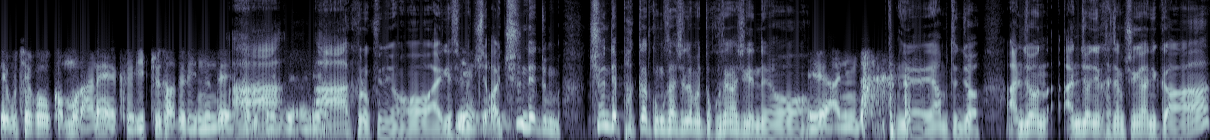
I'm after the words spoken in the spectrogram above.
예, 우체국 건물 안에 그 입주사들이 있는데 아, 거기서 이제 예, 아, 그렇군요. 알겠습니다. 예, 추- 예, 아, 추운데 좀, 추운데 바깥 공사하시려면 또 고생하시겠네요. 예, 아닙니다. 예, 예, 아무튼 저 안전 안전이 가장 중요하니까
